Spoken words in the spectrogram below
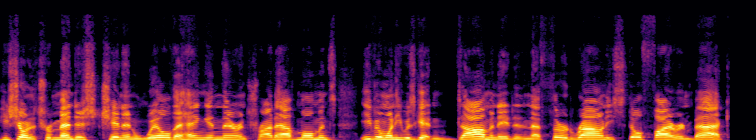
He showed a tremendous chin and will to hang in there and try to have moments. Even when he was getting dominated in that third round, he's still firing back.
